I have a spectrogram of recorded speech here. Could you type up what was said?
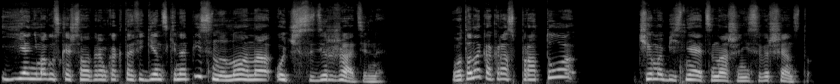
я не могу сказать, что она прям как-то офигенски написана, но она очень содержательная. Вот она как раз про то, чем объясняется наше несовершенство.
